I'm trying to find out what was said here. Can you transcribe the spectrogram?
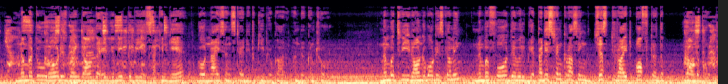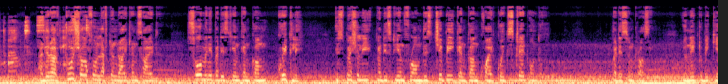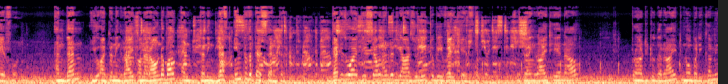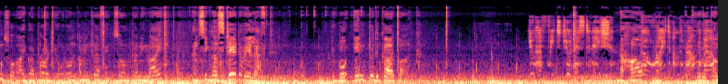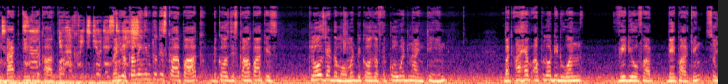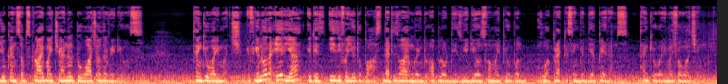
yards, Number two, road is going down the hill. You need to be in second gear. Go nice and steady to keep your car under control. Number three, roundabout is coming. Number four, there will be a pedestrian crossing just right after the Cross the roundabout. roundabout, And there are two exit. shops on left and right hand side. So many pedestrian can come quickly. Especially pedestrian from this chippy can come quite quick straight onto pedestrian crossing. You need to be careful. And then you are turning right on a roundabout and turning left into the test center. right That is why these 700 yards you need to be very careful. So turning right here now. Priority to the right, nobody coming, so I got priority over oncoming traffic. So I'm turning right and signal straight away left to go into the car park. You reached your destination. The how Go right on the roundabout. come back into the Third- car You park. have reached your destination. when you're coming into this car park, because this car park is closed at the moment because of the COVID-19, but I have uploaded one video for day parking, so you can subscribe my channel to watch other videos. Thank you very much. If you know the area, it is easy for you to pass. That is why I'm going to upload these videos for my pupil who are practicing with their parents. Thank you very much for watching.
